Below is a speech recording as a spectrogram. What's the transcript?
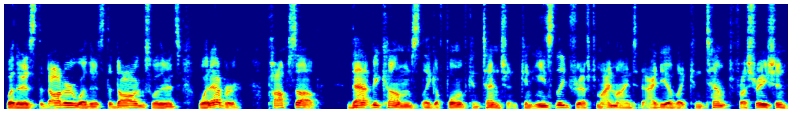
whether it's the daughter whether it's the dogs whether it's whatever pops up that becomes like a form of contention. Can easily drift my mind to the idea of like contempt frustration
